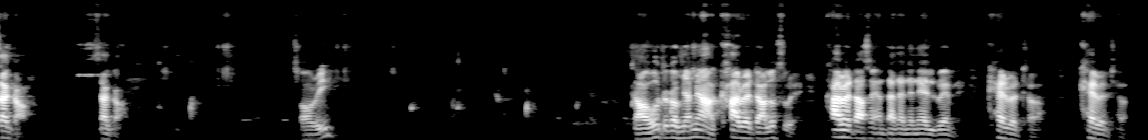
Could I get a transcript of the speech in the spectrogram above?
ဇက်ကောင်ဇက်ကောင် sorry ဒါကိုတော်တော်များများ character လို့ဆိုရယ် character ဆိုရင်အတန်တန်နည်းနည်းလွဲမယ် character character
